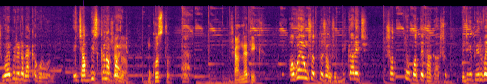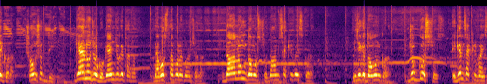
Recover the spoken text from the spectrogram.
সময় পেলে এটা ব্যাখ্যা করব আমি। এই ছাব্বিশখানা পয়েন্ট মুখস্থ। হ্যাঁ। সাংঘাতিক। অভয়ং সত্য সংশুদ্ধি কারেজ সত্য পথে থাকা নিজেকে পিউরিফাই করা সংশুদ্ধি জ্ঞান ও যোগ জ্ঞান যোগে থাকা ব্যবস্থাপনা করে চলা দানং দমস্য দান স্যাক্রিফাইস করা নিজেকে দমন করা যজ্ঞস্য এগেন স্যাক্রিফাইস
